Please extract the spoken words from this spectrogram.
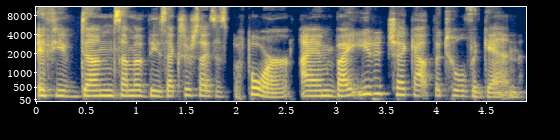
if you've done some of these exercises before, I invite you to check out the tools again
